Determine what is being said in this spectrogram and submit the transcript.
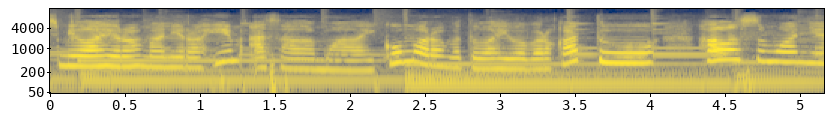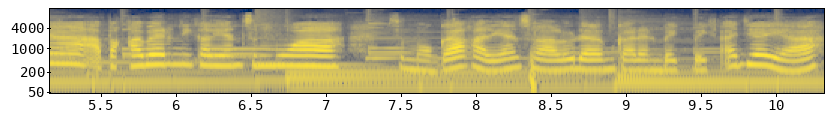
Bismillahirrahmanirrahim. Assalamualaikum warahmatullahi wabarakatuh. Halo semuanya, apa kabar nih kalian semua? Semoga kalian selalu dalam keadaan baik-baik aja ya.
